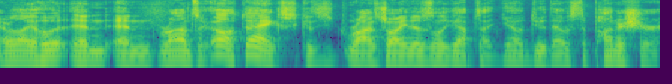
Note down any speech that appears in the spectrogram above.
And we're like, Who? and and Ron's like, "Oh, thanks," because Ron's drawing doesn't look up. It's like, "Yo, dude, that was the Punisher."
